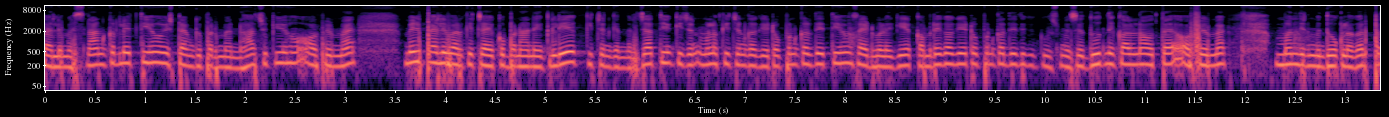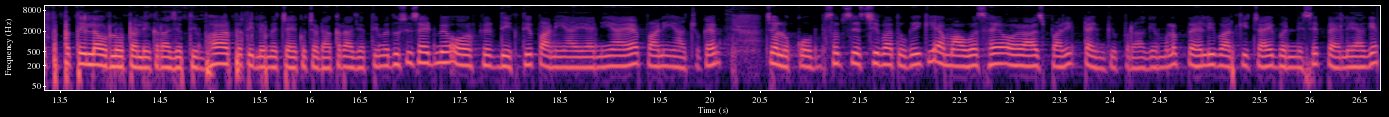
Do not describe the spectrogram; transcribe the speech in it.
पहले मैं स्नान कर लेती हूँ। इस टाइम के ऊपर मैं नहा चुकी हूँ और फिर मैं मेरी पहली बार की चाय को बनाने के लिए किचन के अंदर जाती हूँ। किचन मतलब किचन का गेट ओपन कर देती हूँ। साइड वाले गेट कमरे का गेट ओपन कर देती क्योंकि उसमें से दूध निकालना होता है और फिर मैं मंदिर में धोख लगा पत, पतीला और लोटा लेकर आ जाती हूँ। बाहर पतीले में चाय को चढ़ा कर आ जाती हूँ मैं दूसरी साइड में और फिर देखती हूँ पानी आया नहीं आया पानी आ चुका है। चलो को सबसे अच्छी बात हो गई कि अमावस है और आज पानी टाइम के ऊपर आ गया। मतलब पहली बार की चाय बनने से पहले आ गया।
